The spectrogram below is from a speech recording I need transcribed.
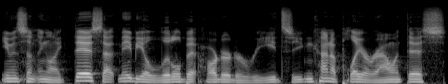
Even something like this that may be a little bit harder to read. So you can kind of play around with this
